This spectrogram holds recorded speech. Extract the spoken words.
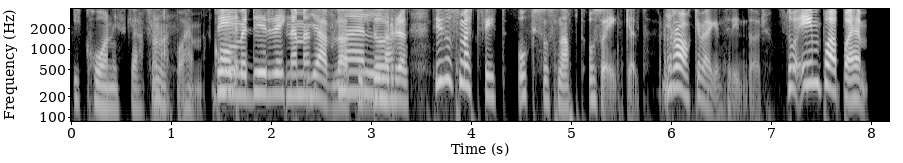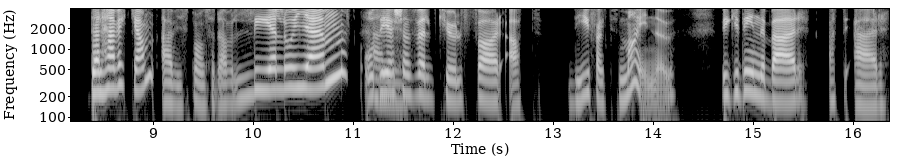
ikoniska från Mm. Apohem. Kommer direkt Nej, jävla till snälla. dörren. Det är så smärtfritt och så snabbt och så enkelt. Raka vägen till din dörr. Så in på Apohem. Den här veckan är vi sponsrade av Lelo igen. Och Det känns väldigt kul för att det är ju faktiskt maj nu. Vilket innebär att det är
